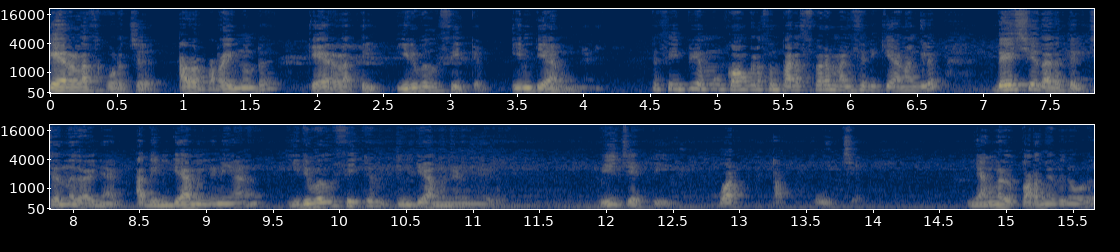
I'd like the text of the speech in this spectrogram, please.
കേരളത്തെക്കുറിച്ച് അവർ പറയുന്നുണ്ട്. കേരളത്തിൽ ഇരുപത് സീറ്റും ഇന്ത്യ മുന്നണി. സി പി എമ്മും കോൺഗ്രസും പരസ്പരം മത്സരിക്കുകയാണെങ്കിലും ദേശീയ തലത്തിൽ ചെന്ന് കഴിഞ്ഞാൽ അത് ഇന്ത്യ മുന്നണിയാണ്. ഇരുപത് സീറ്റും ഇന്ത്യ മുന്നണി നേടും. ബി ജെ പി വട്ടപ്പൂച്ച ഞങ്ങൾ പറഞ്ഞതിനോട്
